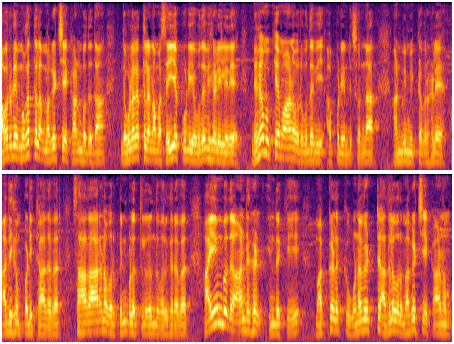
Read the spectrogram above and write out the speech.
அவருடைய முகத்தில் மகிழ்ச்சியை காண்பது தான் இந்த உலகத்தில் நாம் செய்யக்கூடிய உதவிகளிலே மிக முக்கியமான ஒரு உதவி அப்படி என்று சொன்னார். அன்புமிக்கவர்களே அதிகம் படிக்காதவர் சாதாரண ஒரு பின்புலத்திலிருந்து வருகிறவர் ஐம்பது ஆண்டுகள் இன்றைக்கு மக்களுக்கு உணவிட்டு அதில் ஒரு மகிழ்ச்சியை காணும்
